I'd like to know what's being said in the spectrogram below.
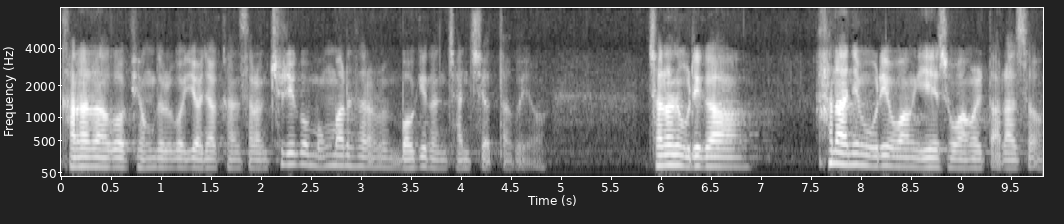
가난하고 병들고 연약한 사람, 추리고 목마른 사람을 먹이는 잔치였다고요. 저는 우리가 하나님 우리 왕 예수 왕을 따라서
